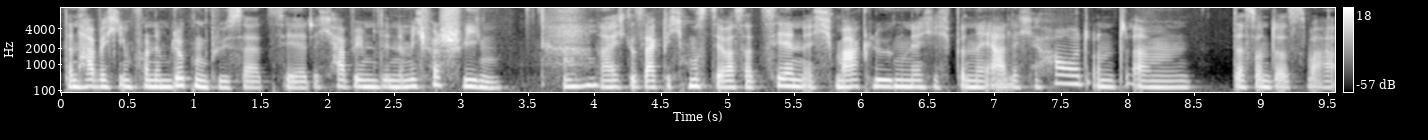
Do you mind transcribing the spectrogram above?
dann habe ich ihm von dem Lückenbüßer erzählt. Ich habe ihm den nämlich verschwiegen. Mhm. Da habe ich gesagt, ich muss dir was erzählen. Ich mag Lügen nicht. Ich bin eine ehrliche Haut und ähm, das und das war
